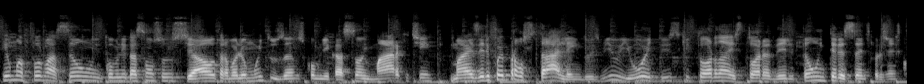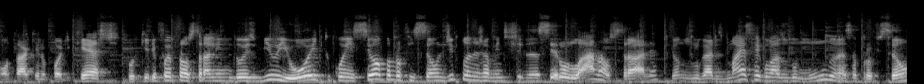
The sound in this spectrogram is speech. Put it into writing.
tem uma formação em comunicação social, trabalhou muitos anos em comunicação e marketing, mas ele foi para a Austrália em 2008, isso que torna a história dele tão interessante para a gente contar aqui no podcast, porque ele foi para a Austrália em 2008, conheceu a profissão de planejamento financeiro lá na Austrália, que é um dos lugares mais regulados do mundo nessa profissão,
